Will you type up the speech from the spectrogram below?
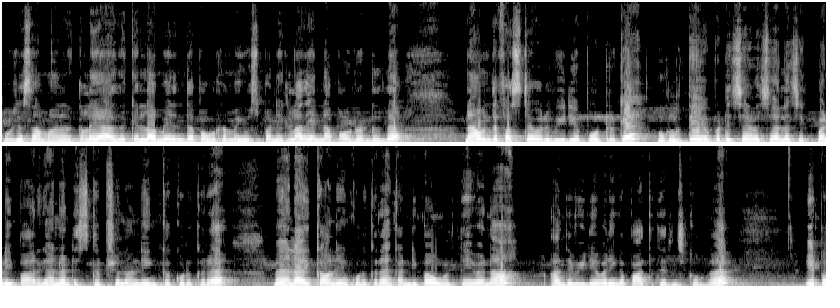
பூஜை சாமான் இருக்கலையே இல்லையா அதுக்கு எல்லாமே இந்த பவுட்ரு நம்ம யூஸ் பண்ணிக்கலாம். அது என்ன பவுடர்ன்றதை நான் வந்து ஃபஸ்ட்டே ஒரு வீடியோ போட்டிருக்கேன். உங்களுக்கு தேவைப்பட்டுச்சு எல்லாம் செக் பண்ணி பாருங்கள் நான் டிஸ்கிரிப்ஷனும் லிங்க்கு கொடுக்குறேன். மேலே ஐக்கானையும் கொடுக்குறேன். கண்டிப்பாக உங்களுக்கு தேவைன்னா அந்த வீடியோவை நீங்கள் பார்த்து தெரிஞ்சுக்கோங்க. இப்போ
